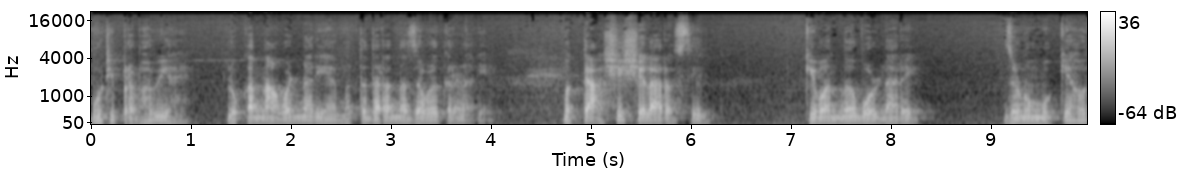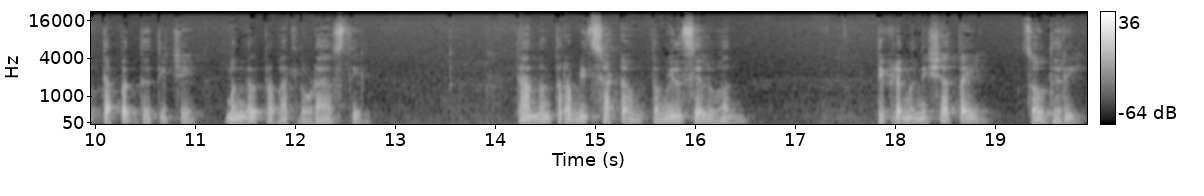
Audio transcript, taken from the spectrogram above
मोठी प्रभावी आहे. लोकांना आवडणारी आहे मतदारांना जवळ करणारी आहे. मग त्या आशिष शेलार असतील किंवा न बोलणारे जणू मुख्य आहोत त्या पद्धतीचे मंगलप्रभात लोढा असतील. त्यानंतर अमित साटम तमिल सेल्व्हन तिकडे मनीषाताई चौधरी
